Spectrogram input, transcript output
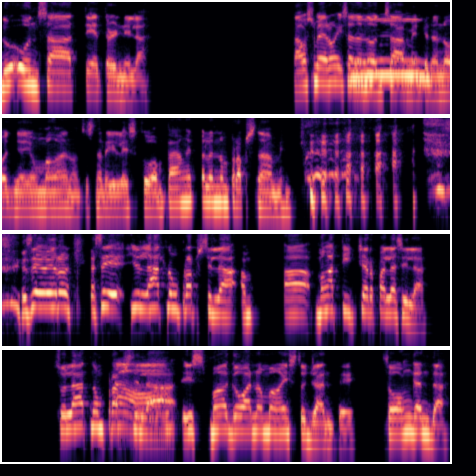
doon sa theater nila. Tapos merong isa nanood sa amin, hmm. pinanood niya yung mga ano, tapos na-realize ko, ang pangit pala ng props namin. kasi meron, kasi yung lahat ng props sila, um, uh, mga teacher pala sila. So lahat ng props nila is mga gawa ng mga estudyante. So ang ganda,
